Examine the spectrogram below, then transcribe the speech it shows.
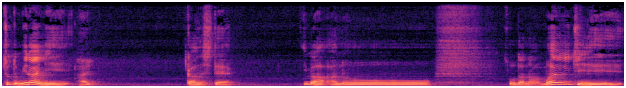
ちょっと未来にはい。関して今あのーそうだな毎日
